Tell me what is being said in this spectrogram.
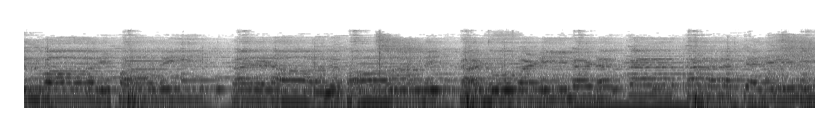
கல்வாரி பாதை கரடான பாதை கடுவழி நடக்க கத்தனையும்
